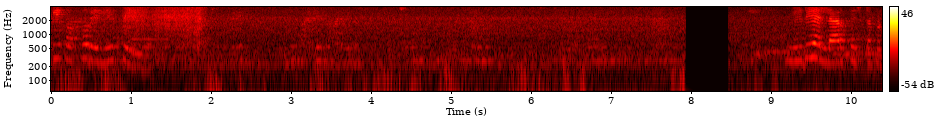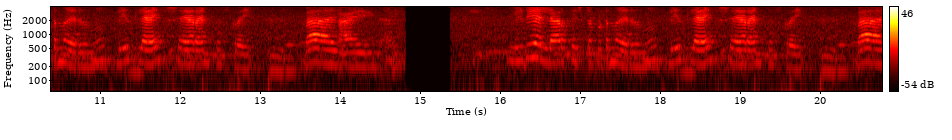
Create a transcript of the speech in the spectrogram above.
പി കഫ് റിലീസ് ചെയ്യുക. വീഡിയോ എല്ലാവർക്കും ഇഷ്ടപ്പെട്ടെന്ന് കരുതുന്നു. Please like share and subscribe bye video എല്ലാവർക്കും ഇഷ്ടപ്പെട്ടെന്ന് കരുതുന്നു. Please like share and subscribe bye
